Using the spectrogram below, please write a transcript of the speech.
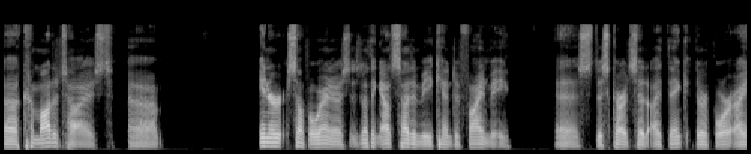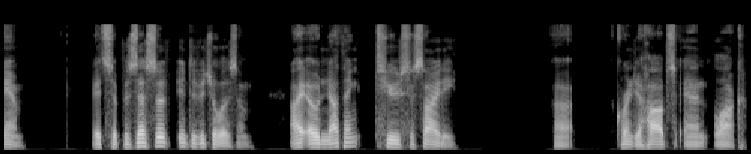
uh, commoditized. Uh, inner self awareness is nothing outside of me can define me. As Descartes said, I think, therefore I am. It's a possessive individualism. I owe nothing to society, uh, according to Hobbes and Locke.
